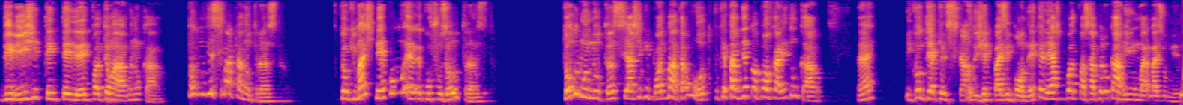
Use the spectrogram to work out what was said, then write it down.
dirige tem que ter direito, pode ter uma arma no carro. Todo mundo ia se matar no trânsito. Porque o que mais tem é, é confusão no trânsito. Todo mundo no trânsito se acha que pode matar o outro, porque está dentro da porcaria de um carro. Né? E quando tem aqueles carros de gente mais imponente, ele acha que pode passar pelo carrinho mais, mais humilde.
